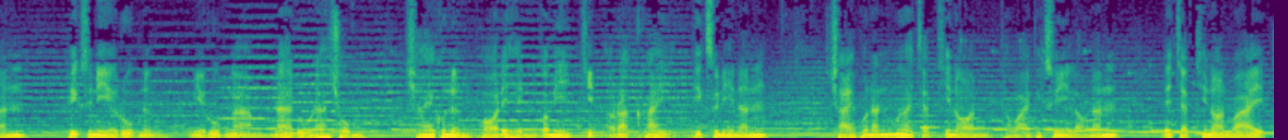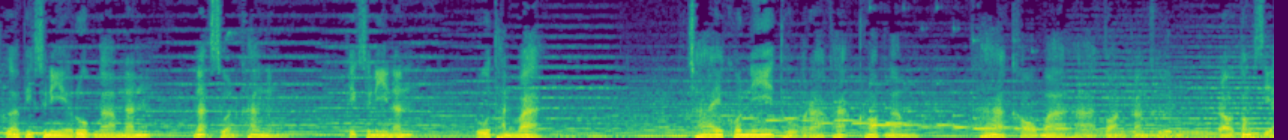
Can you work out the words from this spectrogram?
นั้น ภิกษุณีรูปหนึ่งมีรูปงามน่าดูน่าชม ชายคนหนึ่งพอได้เห็นก็มีจิตรักใคร่ภิกษุณีนั้น ชายผู้นั้นเมื่อจัดที่นอนถวายภิกษุณีเหล่านั้น ได้จัดที่นอนไว้เพื่อภิกษุณีรูปงามนั้น ณส่วนข้างหนึ่ง ภิกษุณีนั้น รู้ทันว่า ชายคนนี้ถูกราคะครอบงำ ถ้าเขามาหาตอนกลางคืน เราต้องเสีย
